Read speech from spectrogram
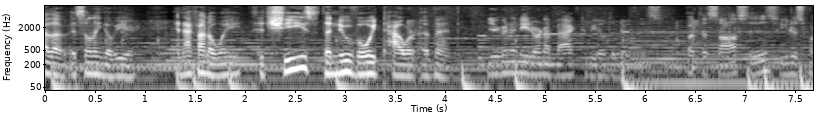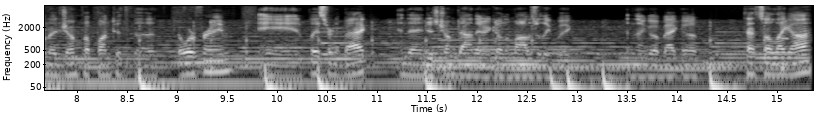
Hello, it's Lingo here, and I found a way to cheese the new Void Tower event. You're gonna need to run it back to be able to do this. But the sauce is you just want to jump up onto the door frame and place her in the back, and then just jump down there and kill the mobs really quick, and then go back up. That's all I got,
